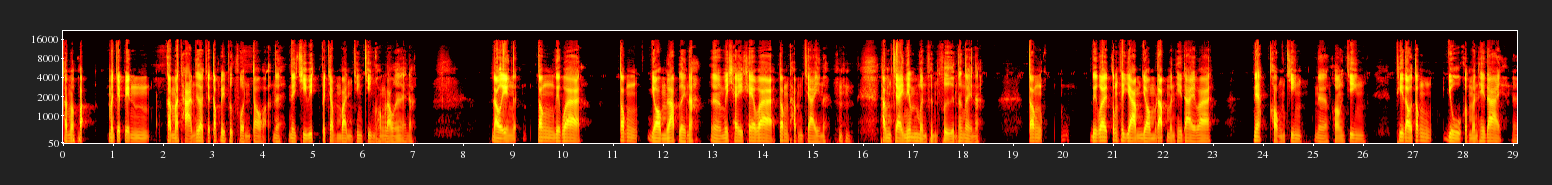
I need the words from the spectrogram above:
กรรมมันจะเป็นกรรมฐานที่เราจะต้องไปฝึกฝนต่อนะในชีวิตประจำวันจริง ๆ ของเรานั่นแหละนะเราเองต้องเรียกว่าต้องยอมรับเลยนะเออไม่ใช่แค่ว่าต้องทำใจนะทำใจนี่มันเหมือนฝืนๆทั้งในนะต้องเรียกว่าต้องพยายามยอมรับมันให้ได้ว่า เนี่ยของจริงนะของจริงที่เราต้อง อยู่กับมันให้ได้นะ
